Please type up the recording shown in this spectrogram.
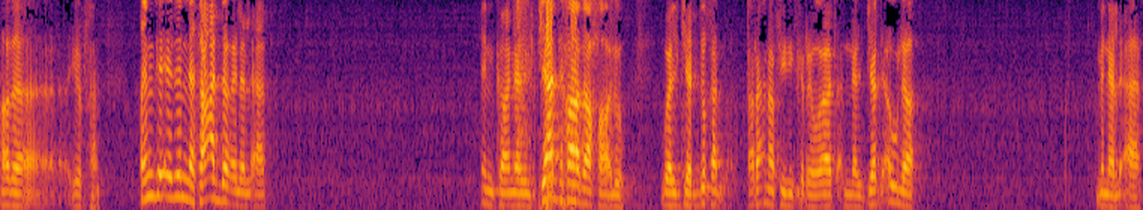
هذا يفهم. عندئذ نتعدى إلى الآب إن كان الجد هذا حاله والجد قد قرأنا في ذكر الروايات أن الجد أولى من الآب.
